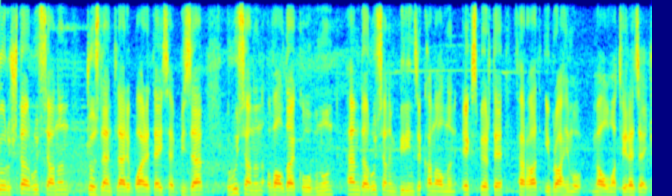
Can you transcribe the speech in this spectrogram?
görüşdə Rusiyanın gözləntiləri barədə isə bizə Rusiyanın Valday klubunun həm də Rusiyanın birinci kanalının eksperti Fərhad İbrahimov məlumat verəcək.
